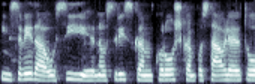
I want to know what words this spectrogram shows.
in seveda vsi na avstrijskem koroškem postavljajo to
